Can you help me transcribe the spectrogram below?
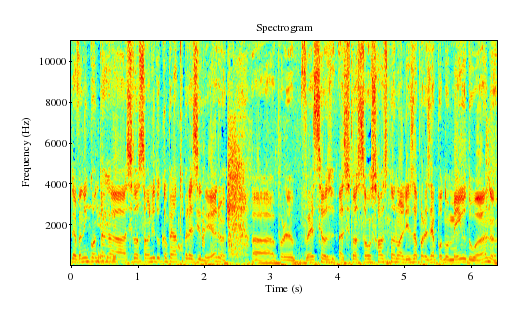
Levando em conta a situação ali do Campeonato Brasileiro, uh, por ver se a situação só se normaliza, por exemplo, no meio do ano,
